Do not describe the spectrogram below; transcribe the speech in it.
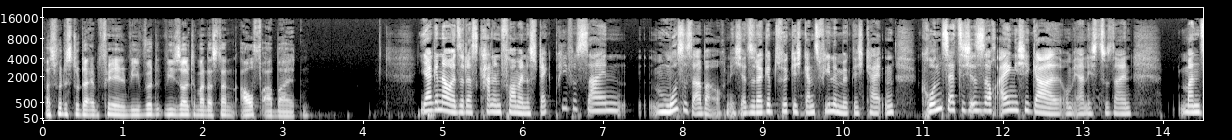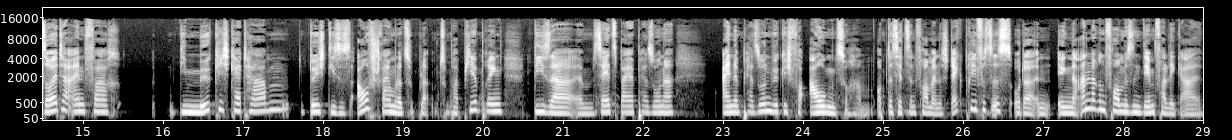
Was würdest du da empfehlen? Wie, würd, wie sollte man das dann aufarbeiten? Ja, genau. Also das kann in Form eines Steckbriefes sein, muss es aber auch nicht. Also da gibt es wirklich ganz viele Möglichkeiten. Grundsätzlich ist es auch eigentlich egal, um ehrlich zu sein man sollte einfach die Möglichkeit haben, durch dieses Aufschreiben oder zu, zu Papier bringen dieser ähm, Sales Buyer Persona eine Person wirklich vor Augen zu haben. Ob das jetzt in Form eines Steckbriefes ist oder in irgendeiner anderen Form, ist in dem Fall egal.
